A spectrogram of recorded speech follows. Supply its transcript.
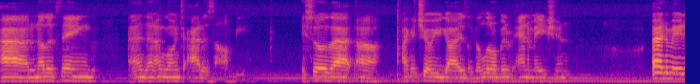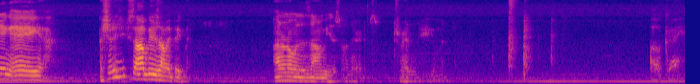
add another thing and then I'm going to add a zombie so that uh, I could show you guys like a little bit of animation animating a. Should I do zombie or zombie pigman? I don't know what the zombie is. Oh, there it is. It's red and human. Okay.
